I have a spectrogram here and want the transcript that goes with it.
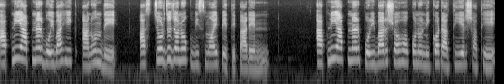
আপনি আপনার বৈবাহিক আনন্দে আশ্চর্যজনক বিস্ময় পেতে পারেন। আপনি আপনার পরিবার সহ কোনো নিকট আত্মীয়ের সাথে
